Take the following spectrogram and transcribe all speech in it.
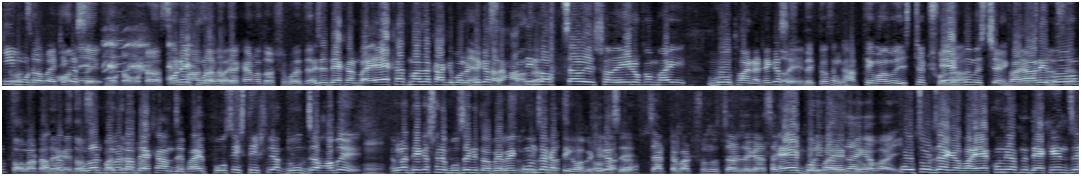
কি মোটা ভাই ঠিক আছে? মোটা মোটা আছে অনেক মোটা ভাই। দেখেন আমরা দর্শক ভাইদের। এই যে দেখেন ভাই এক হাত মাজা কাকে বলে ঠিক আছে? হাতির। বাচ্চাও এই- এইরকম ভাই গ্রোথ হয় না ঠিক আছে? দেখতে পাচ্ছেন ঘাট থেকে মাঝে স্ট্রেট সোজা। একদম স্ট্রেট ভাই। আর এবং তলাটা দেখাই দর্শক পালাটা ভাইদের। দেখান যে ভাই পঁচিশ ত্রিশ লিটার দুধ যা হবে এগুলো দেখে শুনে বুঝে নিতে হবে ভাই কোন জায়গা থেকে হবে ঠিক আছে? চারটা বাট সুন্দর চার জায়গা আছে। কি পরিমাণ জায়গা ভাই? প্রচুর জায়গা ভাই। এখনই আপনি দেখেন যে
